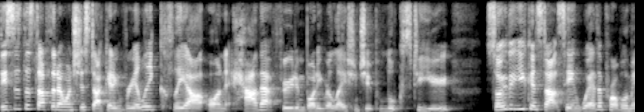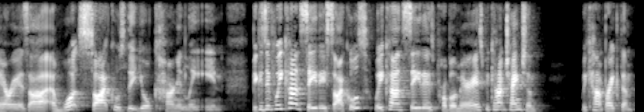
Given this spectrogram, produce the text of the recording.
This is the stuff that I want you to start getting really clear on how that food and body relationship looks to you so that you can start seeing where the problem areas are and what cycles that you're currently in. Because if we can't see these cycles, we can't see these problem areas, we can't change them, we can't break them.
